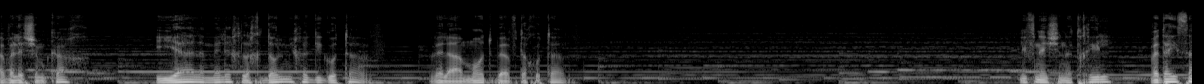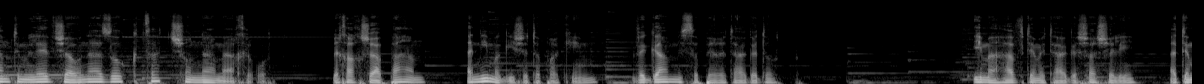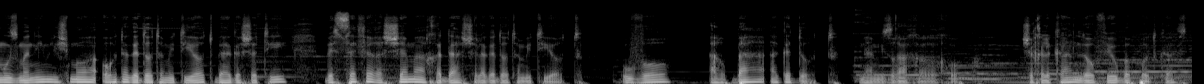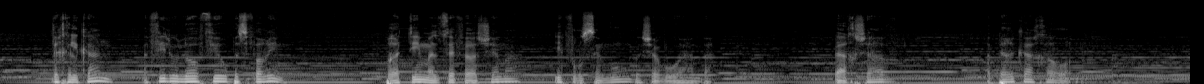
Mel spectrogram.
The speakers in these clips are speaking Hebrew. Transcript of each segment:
אבל לשם כך, יהיה על המלך לחדול מחגיגותיו ולעמוד בהבטחותיו. לפני שנתחיל, ודאי שמתם לב שהעונה הזו קצת שונה מאחרות, בכך שהפעם אני מגיש את הפרקים וגם מספר את האגדות. אם אהבתם את ההגשה שלי, אתם מוזמנים לשמוע עוד אגדות אמיתיות בהגשתי בספר השם החדש של אגדות אמיתיות, ובו ארבע אגדות מהמזרח הרחוק, שחלקן לא הופיעו בפודקאסט, וחלקן אפילו לא הופיעו בספרים. פרטים על ספר השמע יפורסמו בשבוע הבא. ועכשיו, הפרק האחרון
